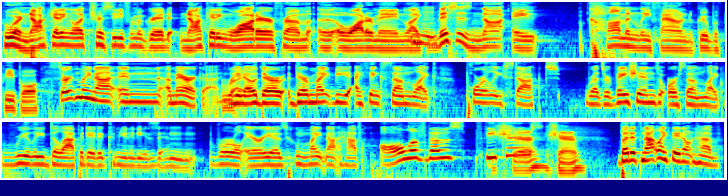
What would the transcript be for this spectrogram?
who are not getting electricity from a grid, not getting water from a, a water main. Like, Mm-hmm. this is not a commonly found group of people. certainly not in America. You know, there there might be I think some like poorly stocked reservations or some like really dilapidated communities in rural areas who might not have all of those features. Sure, sure. But it's not like they don't have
